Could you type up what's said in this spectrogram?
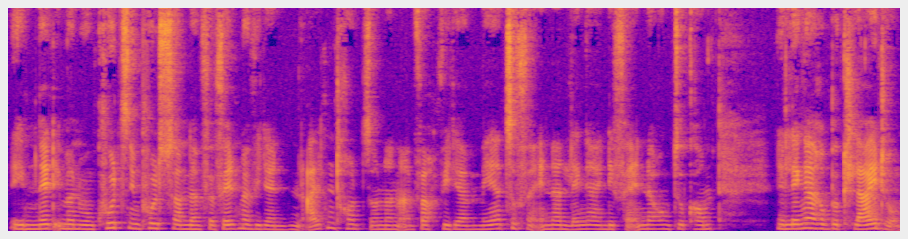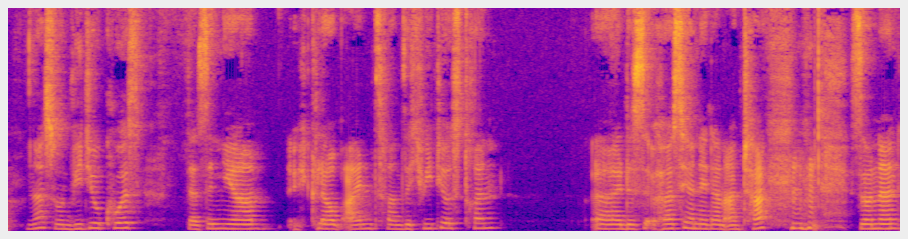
eben nicht immer nur einen kurzen Impuls zu haben, dann verfällt man wieder in den alten Trott, sondern einfach wieder mehr zu verändern, länger in die Veränderung zu kommen. Eine längere Begleitung. Ne? So ein Videokurs, da sind ja ich glaube, 21 Videos drin. Äh, das hörst du ja nicht an einem Tag, sondern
